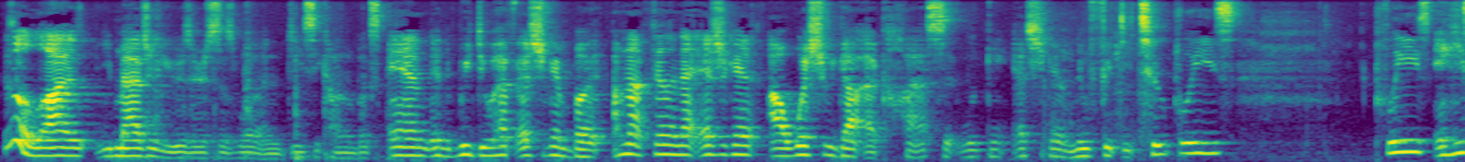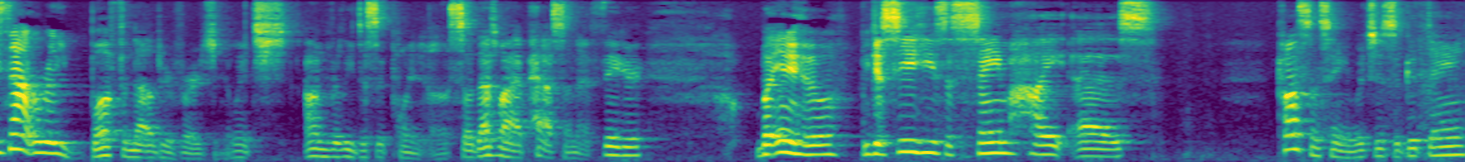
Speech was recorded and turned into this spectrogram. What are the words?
There's a lot of magic users as well in DC comic books, and, and we do have Etrigan, but I'm not feeling that Etrigan. I wish we got a classic looking Etrigan, new 52, please, please. And he's not really buff in the other version, which I'm really disappointed of. So that's why I passed on that figure. But anywho, you can see he's the same height as Constantine, which is a good thing.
